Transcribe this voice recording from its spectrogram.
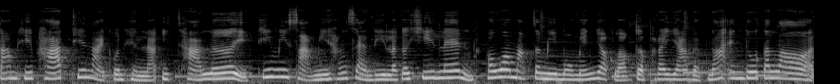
ตั้มพิพัฒน์ที่หลายคนเห็นแล้วอิจฉาเลย ที่มีสามีทั้งแสนดีแล้วก็ขี้เล่น เพราะว่ามักจะมีโมเมนต์หยอกล้อกับภรรยาแบบน่าเอ็นดูตลอด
